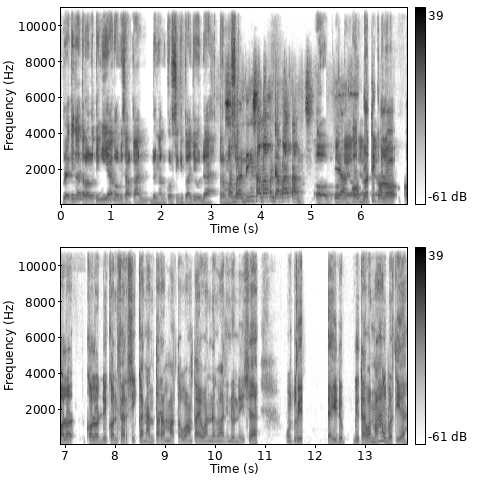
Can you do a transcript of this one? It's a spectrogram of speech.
berarti nggak terlalu tinggi ya kalau misalkan dengan kursi gitu aja udah termasuk Sebanding sama pendapatan. oh oke Iya. oke, Oh, berarti kalau kalau kalau dikonversikan antara mata uang Taiwan dengan Indonesia untuk biaya hidup di Taiwan mahal berarti ya?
